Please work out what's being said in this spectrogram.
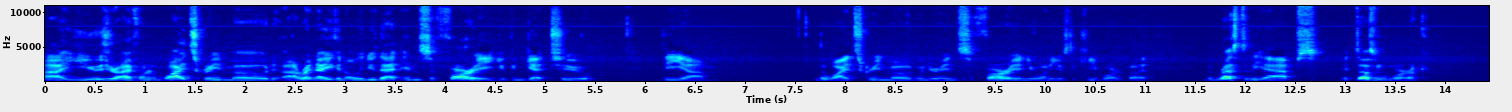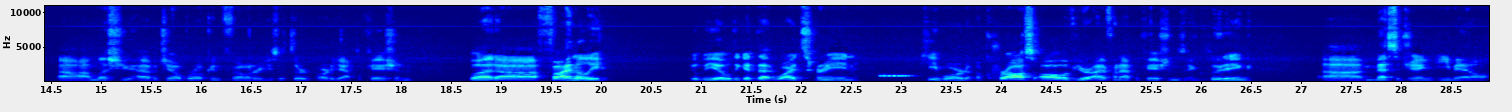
uh, use your iPhone in widescreen mode. Uh, right now, you can only do that in Safari. You can get to the um, the widescreen mode when you're in Safari and you want to use the keyboard, but the rest of the apps, it doesn't work uh, unless you have a jailbroken phone or use a third-party application. But uh, finally, you'll be able to get that widescreen keyboard across all of your iPhone applications, including uh, messaging, email,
